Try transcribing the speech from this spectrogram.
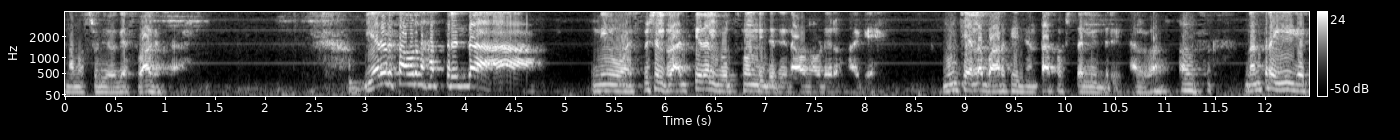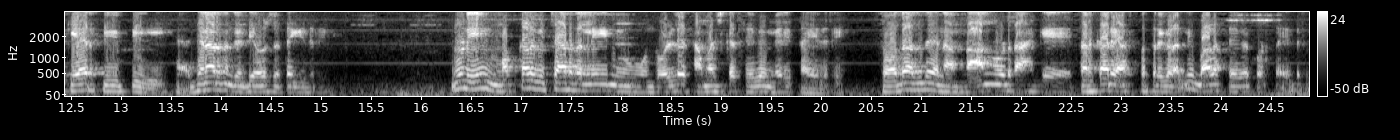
ನಮ್ಮ ಸ್ಟುಡಿಯೋಗೆ ಸ್ವಾಗತ. ಎರಡ್ ಸಾವಿರದ ಹತ್ತರಿಂದ ನೀವು ಎಸ್ಪೆಷಲ್ ರಾಜಕೀಯದಲ್ಲಿ ಗುರ್ಸ್ಕೊಂಡಿದ್ದೀರಿ ನಾವು ನೋಡಿರೋ ಹಾಗೆ. ಮುಂಚೆ ಎಲ್ಲ ಭಾರತೀಯ ಜನತಾ ಪಕ್ಷದಲ್ಲಿ ಇದ್ರಿ ಅಲ್ವಾ? ನಂತರ ಈಗ K R P P Janardhan Reddy ಅವ್ರ ಜೊತೆಗಿದ್ರಿ ನೋಡಿ ಮಕ್ಕಳ ವಿಚಾರದಲ್ಲಿ ನೀವು ಒಂದು ಒಳ್ಳೆ ಸಾಮಾಜಿಕ ಸೇವೆ ಮೆರಿತಾ ಇದ್ರಿ. ಸೊ ಅದಲ್ಲದೆ ನಾನ್ ನಾನ್ ನೋಡಿದ ಹಾಗೆ ಸರ್ಕಾರಿ ಆಸ್ಪತ್ರೆಗಳಲ್ಲಿ ಬಹಳ ಸೇವೆ ಕೊಡ್ತಾ ಇದ್ರಿ.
